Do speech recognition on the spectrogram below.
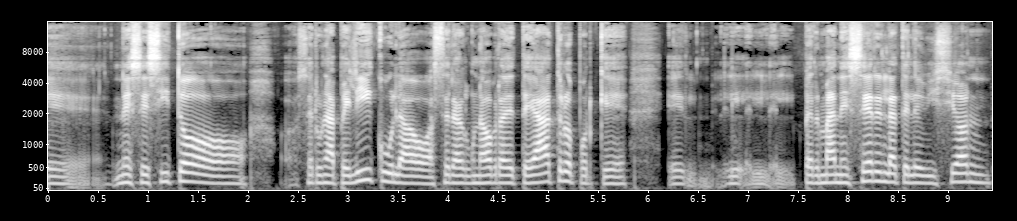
eh, necesito hacer una película o hacer alguna obra de teatro porque el, permanecer en la televisión,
